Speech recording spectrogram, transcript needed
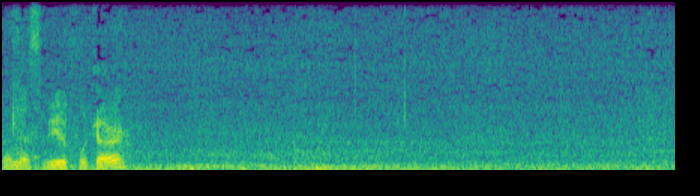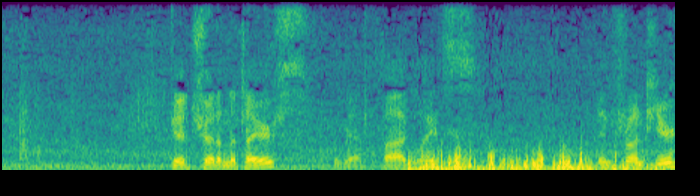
on this beautiful car. Good tread on the tires. We got fog lights in front here.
